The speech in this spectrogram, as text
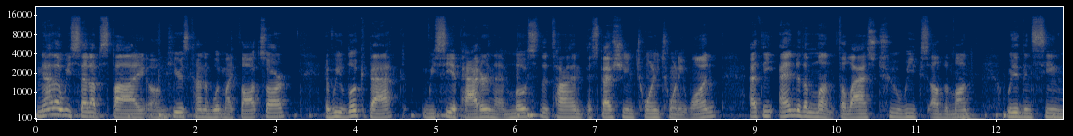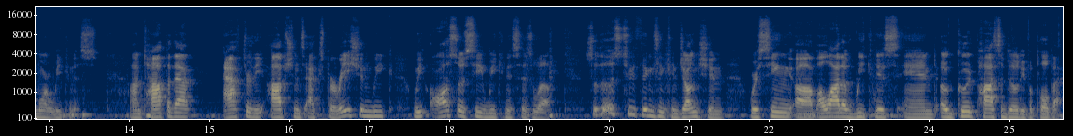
now that we set up SPY, um, here's kind of what my thoughts are. If we look back, we see a pattern that most of the time, especially in 2021, at the end of the month, the last two weeks of the month, we have been seeing more weakness. On top of that, after the options expiration week, we also see weakness as well. So, those two things in conjunction, we're seeing um, a lot of weakness and a good possibility of a pullback.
